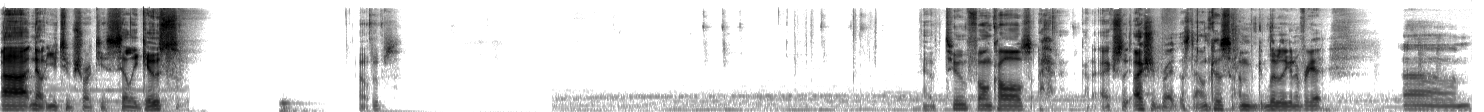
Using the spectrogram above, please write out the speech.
Uh, no, YouTube Shorts, you silly goose. Oh, oops. I have two phone calls. Actually, I should write this down because I'm literally gonna forget. Um.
